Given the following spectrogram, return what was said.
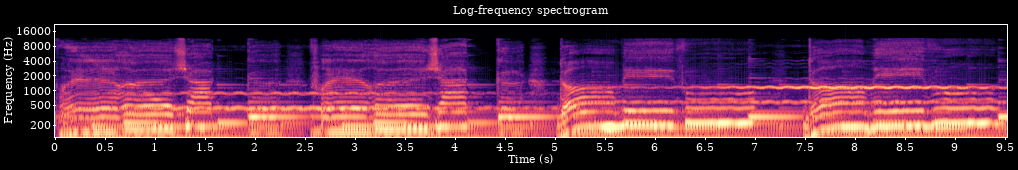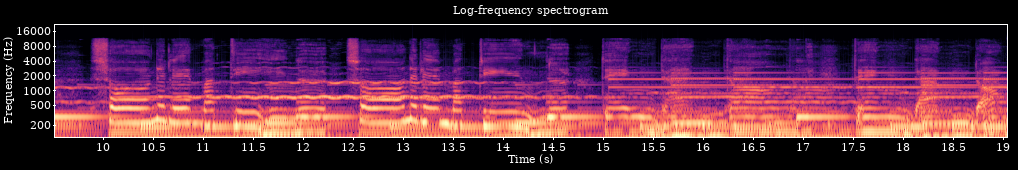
Frère Jacques, frère Jacques, dormez-vous, sonne les matines, ding dang dong, ding dang dong.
